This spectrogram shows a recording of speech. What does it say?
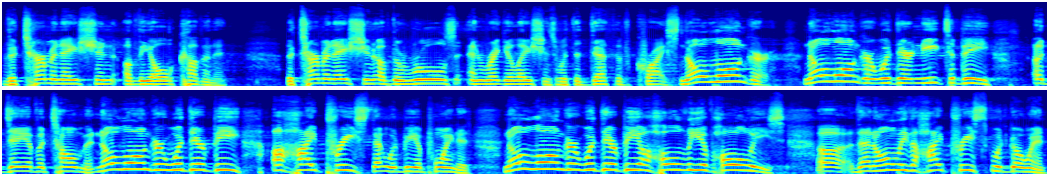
the termination of the old covenant, the termination of the rules and regulations with the death of Christ. No longer, no longer would there need to be a day of atonement. No longer would there be a high priest that would be appointed. No longer would there be a holy of holies uh, that only the high priest would go in.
